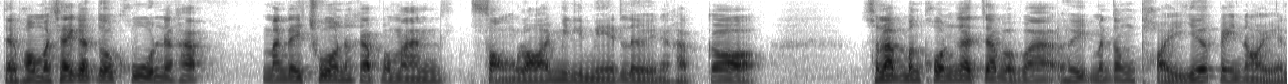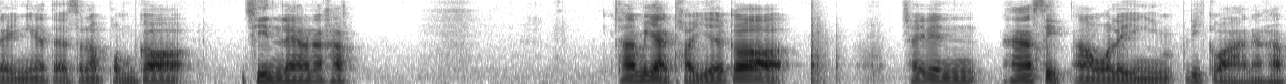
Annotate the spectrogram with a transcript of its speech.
แต่พอมาใช้กับตัวคูณนะครับ มันได้ช่วงเท่ากับประมาณ 200มิลลิเมตรเลยนะครับ ก็สำหรับบางคนก็จะแบบว่าเฮ้ยมันต้องถอยเยอะไปหน่อยอะไรอย่างเงี้ยแต่สำหรับผมก็ชินแล้วนะครับ ถ้าไม่อยากถอยเยอะก็ใช้เลน50 เอาอะไรอย่างนี้ดีกว่านะครับ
